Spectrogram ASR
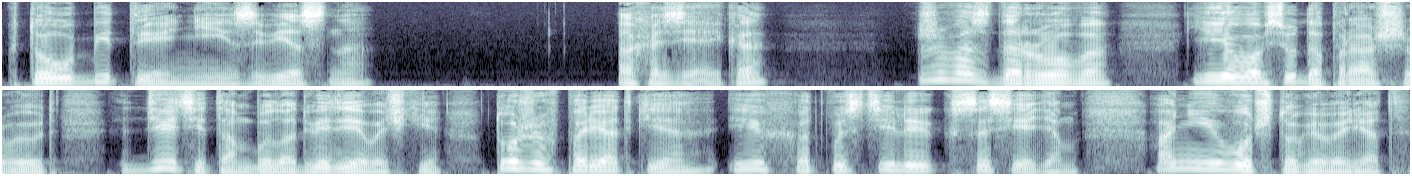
Кто убитый, неизвестно». «А хозяйка?» «Жива-здорова. Ее вовсю допрашивают. Дети, там было две девочки, тоже в порядке. Их отпустили к соседям. Они вот что говорят».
